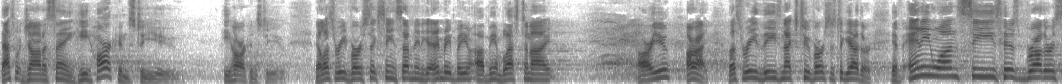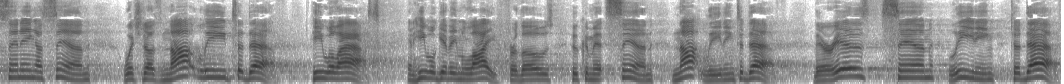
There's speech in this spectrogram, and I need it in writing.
That's what John is saying. He hearkens to you. He hearkens to you. Now let's read verse 16, 17 again. Anybody be, uh, being blessed tonight? Are you? All right. Let's read these next two verses together. If anyone sees his brother sinning a sin which does not lead to death, he will ask and he will give him life for those who commit sin not leading to death. There is sin leading to death.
